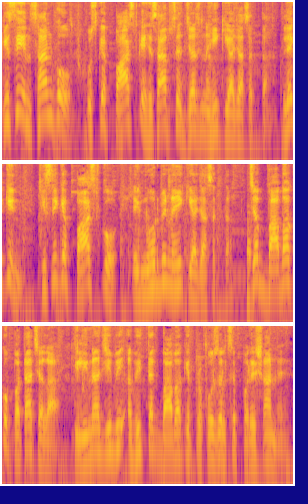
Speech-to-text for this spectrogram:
किसी इंसान को उसके पास्ट के हिसाब से जज नहीं किया जा सकता। लेकिन किसी के पास्ट को इग्नोर भी नहीं किया जा सकता। जब बाबा को पता चला कि लीना जी भी अभी तक बाबा के प्रपोजल से परेशान हैं,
